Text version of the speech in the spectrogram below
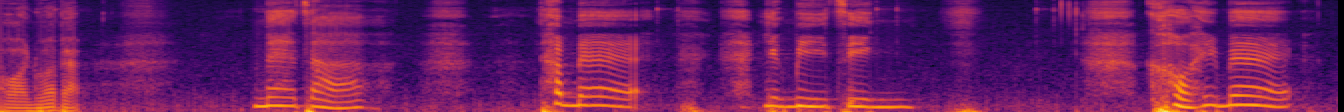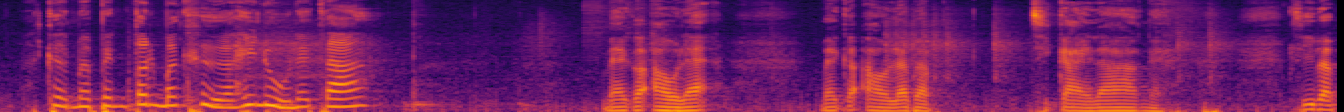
พรว่าแบบ แม่จ๋าถ้าแม่ ยังมีจริง ขอให้แม่ เกิดมาเป็นต้นมะเขือให้หนูนะจ๊ะแม่ก็เอาแล้วแม่ก็เอาแล้วแบบชิกายล่างไงที่แบบ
